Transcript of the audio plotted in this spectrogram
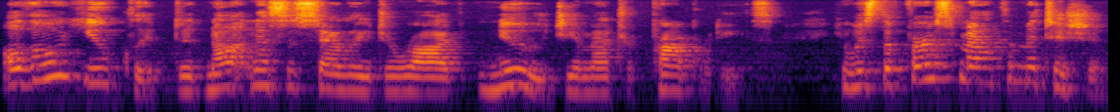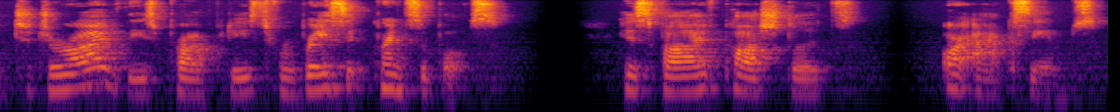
Although Euclid did not necessarily derive new geometric properties, he was the first mathematician to derive these properties from basic principles, his five postulates, or axioms.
